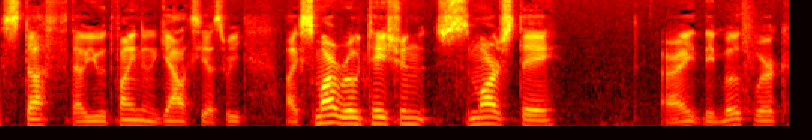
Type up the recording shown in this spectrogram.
stuff that you would find in the Galaxy S3 like smart rotation smart stay. Alright they both work.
